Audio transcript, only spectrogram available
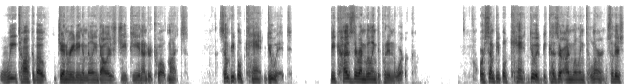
we talk about generating a million dollars GP in under 12 months. Some people can't do it because they're unwilling to put in the work. Or some people can't do it because they're unwilling to learn. So there's,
